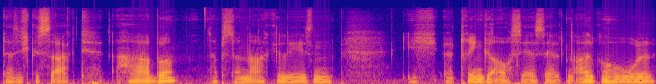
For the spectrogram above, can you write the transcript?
dass ich gesagt habe, habe es dann nachgelesen, ich äh, trinke auch sehr selten Alkohol,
